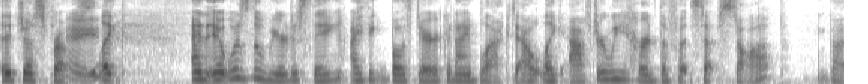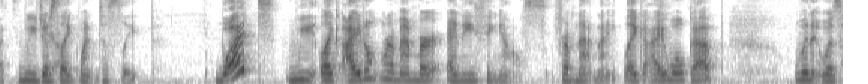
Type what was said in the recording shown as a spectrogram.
It just froze. Okay. Like and it was the weirdest thing. I think both Derek and I blacked out. Like after we heard the footsteps stop, That's we just yeah. like went to sleep. What? We like I don't remember anything else from that night. Like I woke up when it was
